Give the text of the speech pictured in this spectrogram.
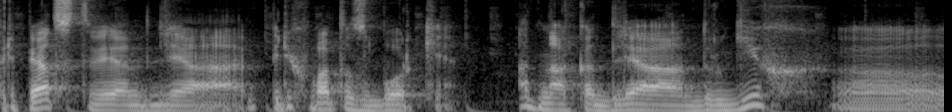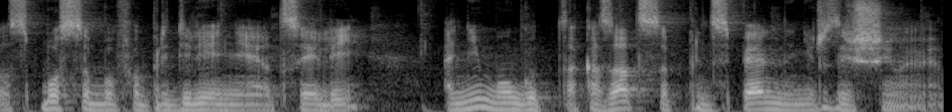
препятствия для перехвата сборки. Однако для других способов определения целей они могут оказаться принципиально неразрешимыми.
